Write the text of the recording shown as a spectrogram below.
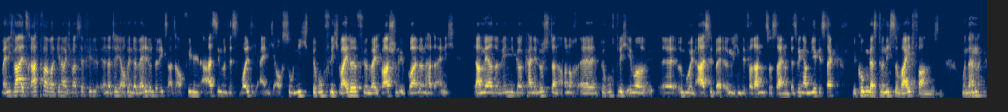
weil ich war als Radfahrer, genau, ich war sehr viel natürlich auch in der Welt unterwegs, also auch viel in Asien und das wollte ich eigentlich auch so nicht beruflich weiterführen, weil ich war schon überall und hatte eigentlich da mehr oder weniger keine Lust, dann auch noch äh, beruflich immer äh, irgendwo in Asien bei irgendwelchen Lieferanten zu sein. Und deswegen haben wir gesagt, wir gucken, dass wir nicht so weit fahren müssen. Und dann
